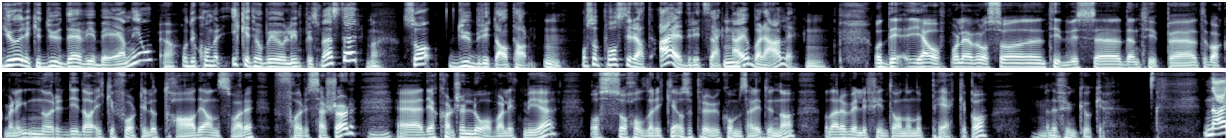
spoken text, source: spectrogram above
gjør ikke du det vi ble enige om, og du kommer ikke til å bli olympisk mester, Nei. så du bryter avtalen. Og så påstår de at jeg er drittsekk. Jeg er jo bare ærlig. Og det, jeg opplever også tidvis eh, den type tilbakemelding når de da ikke får til å ta det ansvaret for seg sjøl. Eh, de har kanskje lova litt mye, og så holder det ikke, og så prøver de å komme seg litt unna. Og da er det veldig fint å ha noen å peke på, men det funker jo ikke. Nei,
